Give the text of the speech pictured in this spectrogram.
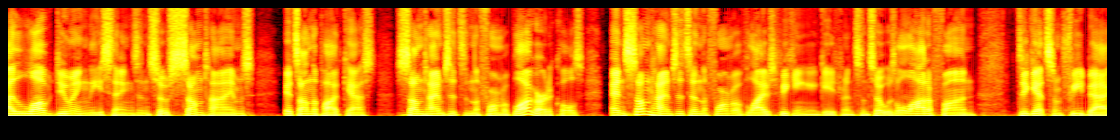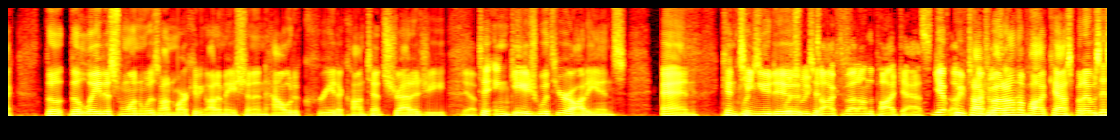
I love doing these things. And so sometimes it's on the podcast, sometimes it's in the form of blog articles, and sometimes it's in the form of live speaking engagements. And so it was a lot of fun to get some feedback. The the latest one was on marketing automation and how to create a content strategy yep. to engage with your audience and continue which, to which we've to, talked about on the podcast. Yep, we've talked about times. it on the podcast, but I was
